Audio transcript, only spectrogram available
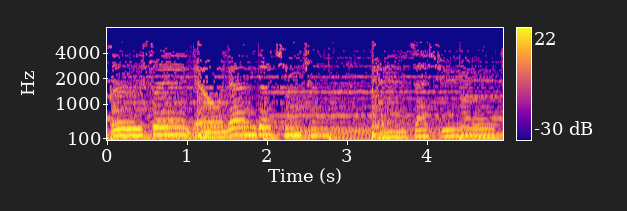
似水流年的青春，别再虚度。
